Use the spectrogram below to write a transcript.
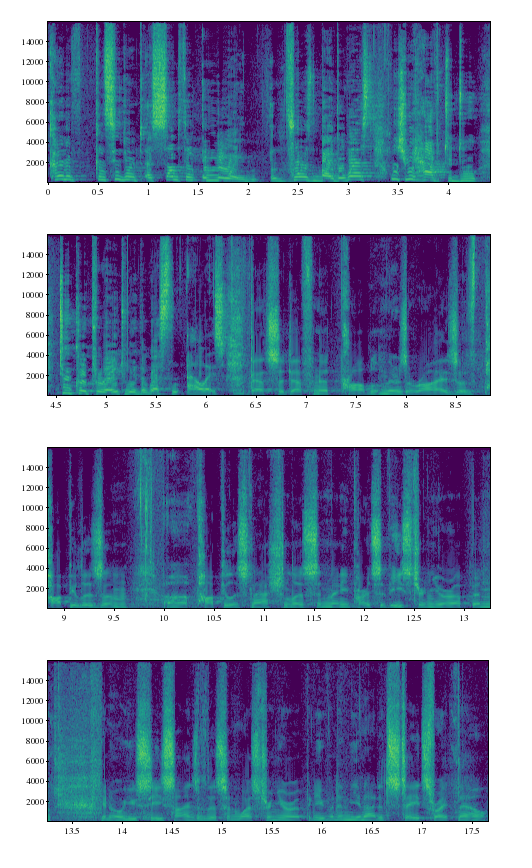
kind of considered as something annoying, enforced by the West, which we have to do to cooperate with the Western allies. That's a definite problem. There's a rise of populism, uh, populist nationalists in many parts of Eastern Europe, and you know you see signs of this in Western Europe and even in the United States right now.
